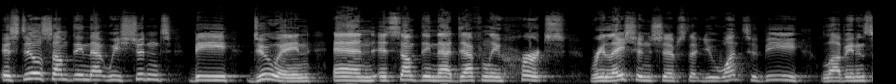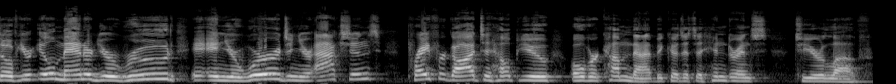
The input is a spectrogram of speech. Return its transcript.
It's still something that we shouldn't be doing. And it's something that definitely hurts relationships that you want to be loving. And so if you're ill mannered, you're rude in your words and your actions, Pray for God to help you overcome that because it's a hindrance to your love.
